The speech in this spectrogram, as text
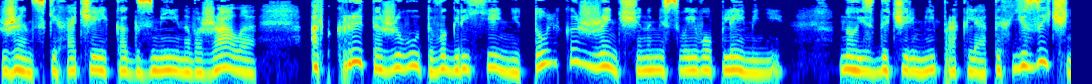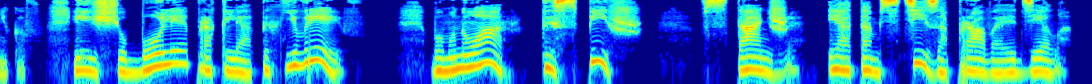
женских очей, как змеиного жала, открыто живут во грехе не только с женщинами своего племени, но и с дочерьми проклятых язычников и еще более проклятых евреев. Бомануар, ты спишь! Встань же и отомсти за правое дело!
